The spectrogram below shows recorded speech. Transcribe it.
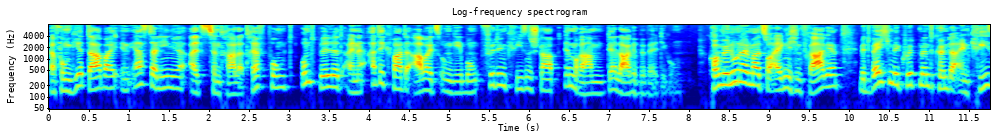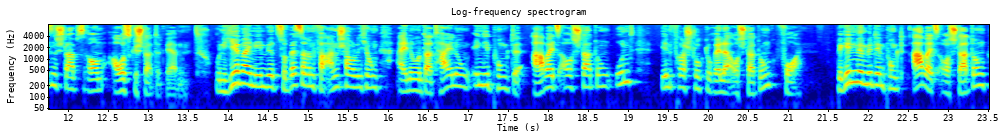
Er fungiert dabei in erster Linie als zentraler Treffpunkt und bildet eine adäquate Arbeitsumgebung für den Krisenstab im Rahmen der Lagebewältigung. Kommen wir nun einmal zur eigentlichen Frage, mit welchem Equipment könnte ein Krisenstabsraum ausgestattet werden? Und hierbei nehmen wir zur besseren Veranschaulichung eine Unterteilung in die Punkte Arbeitsausstattung und infrastrukturelle Ausstattung vor. Beginnen wir mit dem Punkt Arbeitsausstattung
